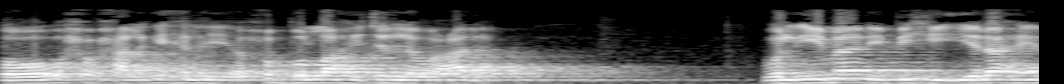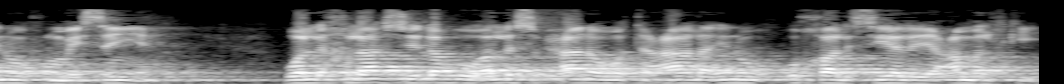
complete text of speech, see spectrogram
Oo waxaa laga helayaa xub اllahi jala wacala wاliimaani bihi ilaahay inuu rumaysan yahay wاlikhlaasi lahu alle subxaanaه wa tacaala inuu u khaalis yeelaya camalkii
